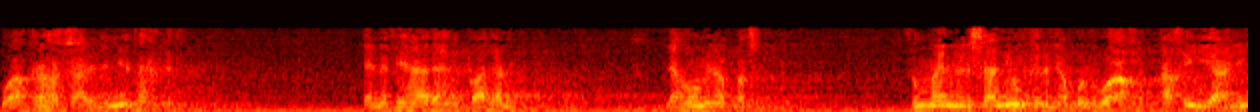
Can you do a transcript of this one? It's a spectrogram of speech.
وأكرهك على اليمين فاحلف. لأن في هذا إنقاذا له من القتل. ثم إن الإنسان يمكن أن يقول هو أخي يعني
